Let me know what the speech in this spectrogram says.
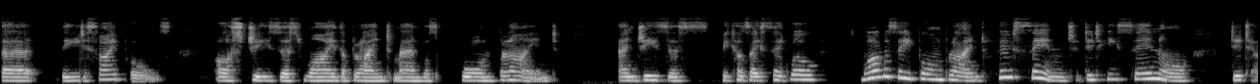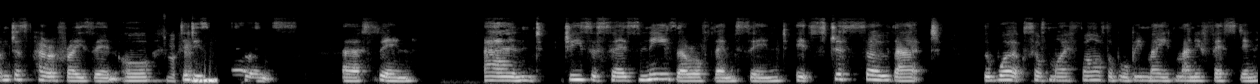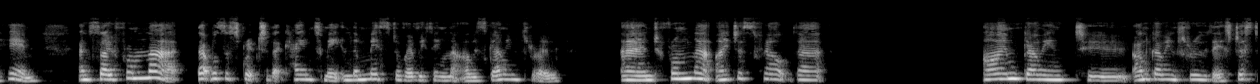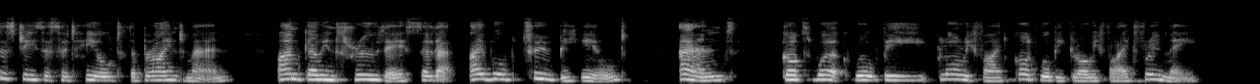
uh, the disciples asked Jesus why the blind man was born blind. And Jesus, because they said, well, why was he born blind? Who sinned? Did he sin or did, I'm just paraphrasing, or okay. did his parents uh, sin? And Jesus says, neither of them sinned. It's just so that the works of my Father will be made manifest in him. And so from that, that was a scripture that came to me in the midst of everything that I was going through. And from that, I just felt that I'm going to, I'm going through this just as Jesus had healed the blind man. I'm going through this so that I will too be healed and God's work will be glorified. God will be glorified through me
